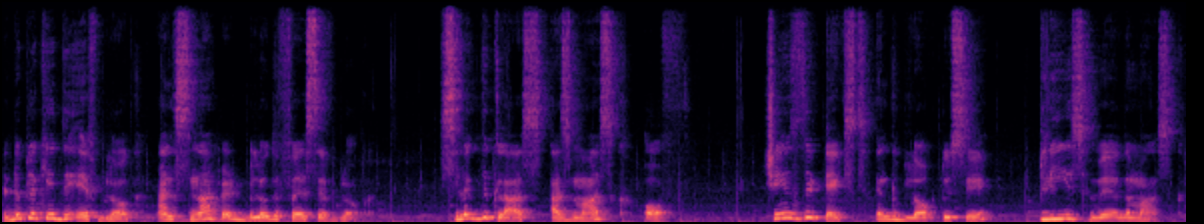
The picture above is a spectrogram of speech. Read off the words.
Duplicate the if block and snap it below the first if block. Select the class as mask off. Change the text in the block to say please wear the mask.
